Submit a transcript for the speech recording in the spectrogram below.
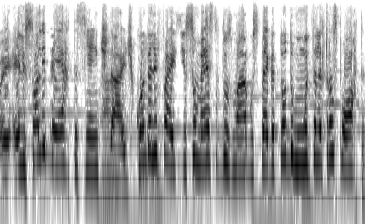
ele só liberta assim, a entidade. Ah, Quando ele faz isso, o mestre dos magos pega todo mundo e teletransporta.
